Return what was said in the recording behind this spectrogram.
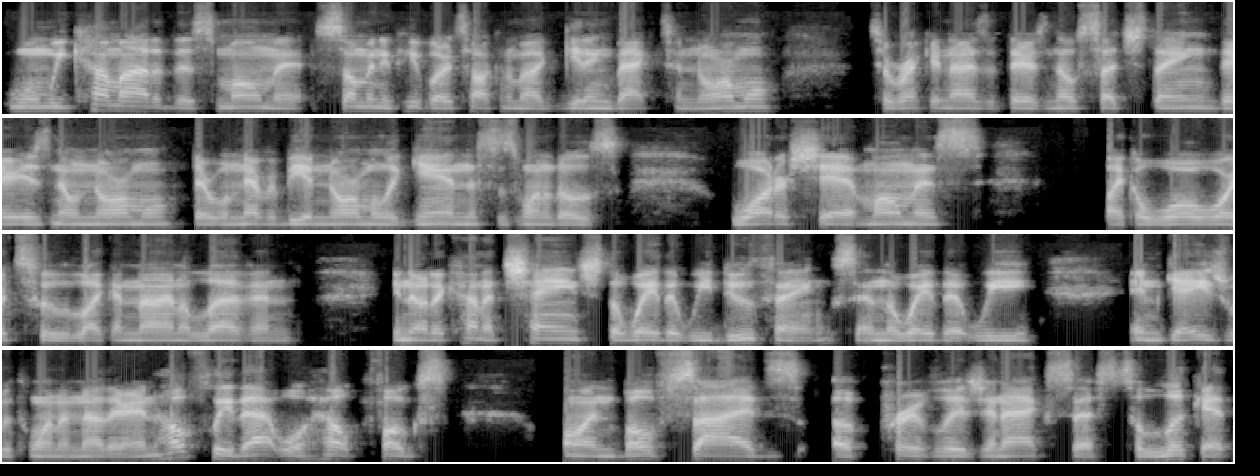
When we come out of this moment, so many people are talking about getting back to normal to recognize that there's no such thing. There is no normal. There will never be a normal again. This is one of those watershed moments like a World War II, like a 9 11, you know, to kind of change the way that we do things and the way that we engage with one another. And hopefully that will help folks on both sides of privilege and access to look at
